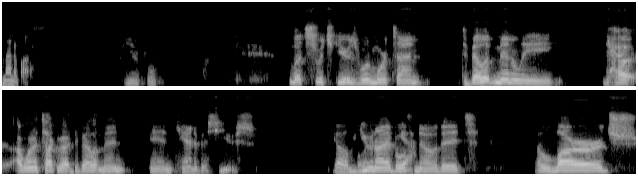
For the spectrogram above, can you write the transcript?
none of us beautiful let's switch gears one more time. Developmentally, how I want to talk about development and cannabis use. Oh, you and I both yeah. know that a large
